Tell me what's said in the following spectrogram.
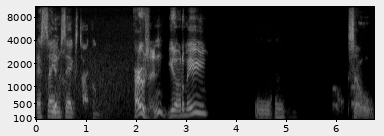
that same yeah. sex type of person. You know what I mean? Mm-hmm. So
